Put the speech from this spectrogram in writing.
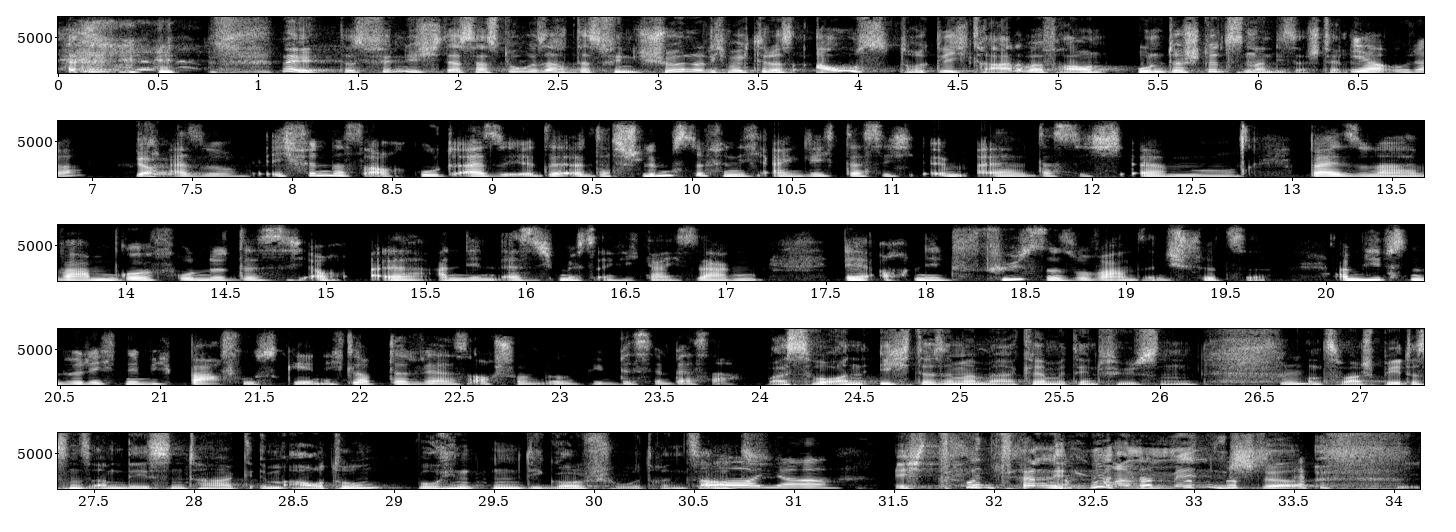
nee, das finde ich, das hast du gesagt, das finde ich schön und ich möchte das ausdrücklich gerade bei Frauen unterstützen an dieser Stelle. Ja, oder? Ja. Also ich finde das auch gut. Also das Schlimmste finde ich eigentlich, dass ich, äh, dass ich ähm, bei so einer warmen Golfrunde, dass ich auch äh, an den, also ich möchte es eigentlich gar nicht sagen, äh, auch an den Füßen so wahnsinnig schwitze. Am liebsten würde ich nämlich barfuß gehen. Ich glaube, da wäre es auch schon irgendwie ein bisschen besser. Weißt du, woran ich das immer merke mit den Füßen? Hm? Und zwar spätestens am nächsten Tag im Auto, wo hinten die Golfschuhe drin sind. Oh ja. Ich denke dann immer, Mensch, da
